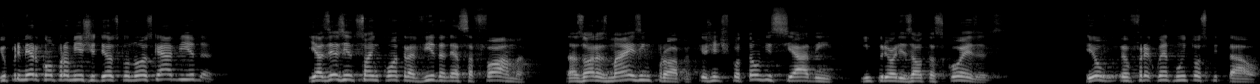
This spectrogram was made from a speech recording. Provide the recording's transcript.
E o primeiro compromisso de Deus conosco é a vida. E às vezes a gente só encontra a vida dessa forma nas horas mais impróprias, porque a gente ficou tão viciado em, em priorizar outras coisas. Eu, eu frequento muito hospital.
